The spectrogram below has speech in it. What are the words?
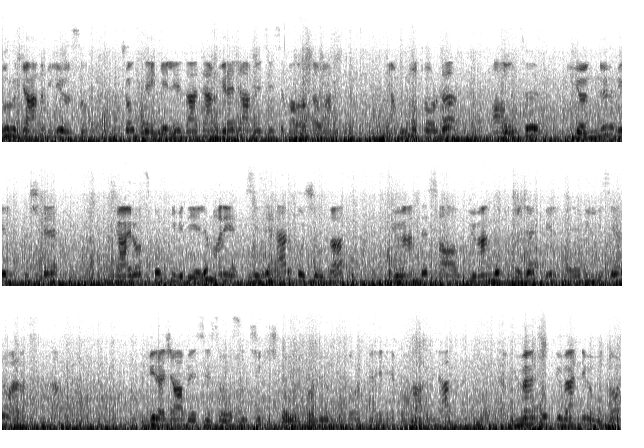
duracağını biliyorsun. Çok dengeli. Zaten viraj ABS'si falan da var. Ya bu motorda altı yönlü bir işte gyroskop gibi diyelim. Hani sizi her koşulda güvende sağ güvende tutacak bir e, bilgisayarı var aslında. Viraj ABS'si olsun, çekiş kontrolü, motor freni falan filan. Yani güven çok güvenli bir motor.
